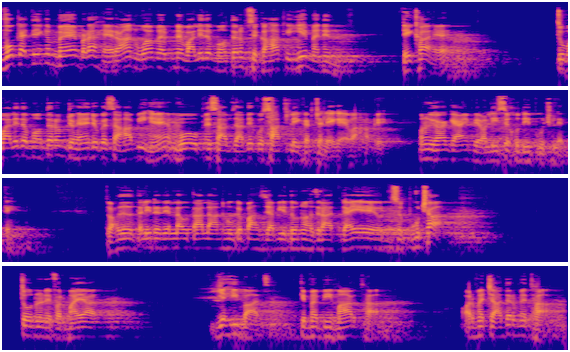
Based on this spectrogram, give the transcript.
وہ کہتے ہیں کہ میں بڑا حیران ہوا، میں اپنے والد محترم سے کہا کہ یہ میں نے دیکھا ہے۔ تو والد محترم جو ہیں، جو کہ صحابی ہیں، وہ اپنے صاحبزادے کو ساتھ لے کر چلے گئے وہاں پہ۔ انہوں نے کہا کہ آئیں پھر، علی سے خود ہی پوچھ لیتے ہیں۔ تو حضرت علی رضی اللہ تعالیٰ عنہ کے پاس جب یہ دونوں حضرات گئے اور ان سے پوچھا، تو انہوں نے فرمایا، یہی بات کہ میں بیمار تھا اور میں چادر میں تھا۔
